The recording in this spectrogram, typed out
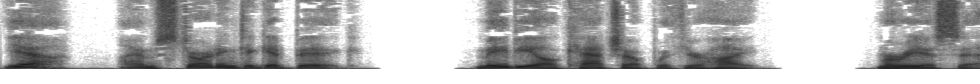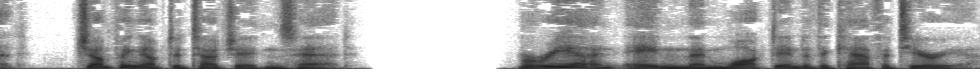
Yeah, I am starting to get big. Maybe I'll catch up with your height. Maria said, jumping up to touch Aiden's head. Maria and Aiden then walked into the cafeteria.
